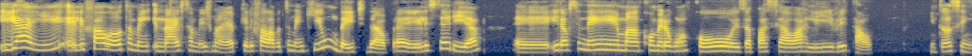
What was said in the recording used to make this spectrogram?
E aí, ele falou também, nessa mesma época, ele falava também que um date ideal para ele seria é, ir ao cinema, comer alguma coisa, passear ao ar livre e tal. Então, assim,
